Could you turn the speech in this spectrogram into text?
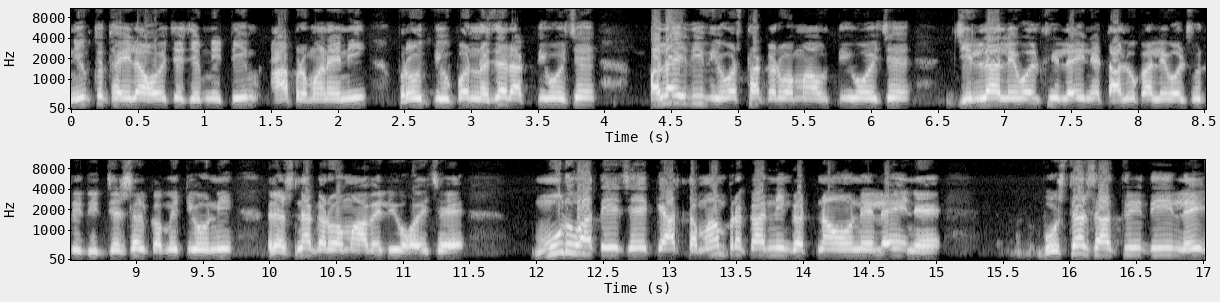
નિયુક્ત થયેલા હોય છે, જેમની ટીમ આ પ્રમાણેની પ્રવૃત્તિ ઉપર નજર રાખતી હોય છે. અલાયદી વ્યવસ્થા કરવામાં આવતી હોય છે. જિલ્લા લેવલથી લઈને તાલુકા લેવલ સુધી ડિજિટલ કમિટીઓની રચના કરવામાં આવેલી હોય છે. મૂળ વાત એ છે કે આ તમામ પ્રકારની ઘટનાઓને લઈને ભૂસ્તર શાસ્ત્રીથી લઈ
